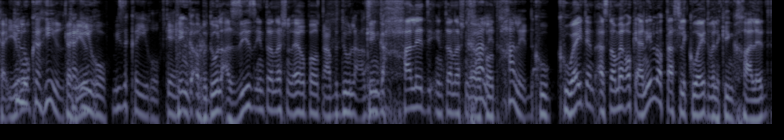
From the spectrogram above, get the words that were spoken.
כאילו קהיר. קאירו. מי זה קאירו? כן. King Abdulaziz International Airport, עבדולה. אז- King Khalid International חאלד, Airport, חאלד. כווית, אז אתה אומר, אוקיי, אני לא טס לכווית ול King Khalid,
